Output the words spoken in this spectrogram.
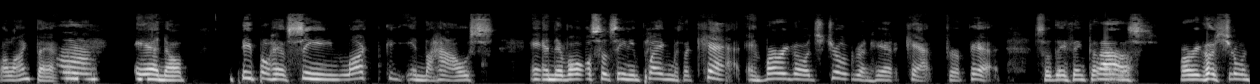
are like that, Hmm. and uh, people have seen Lucky in the house, and they've also seen him playing with a cat. And Beauregard's children had a cat for a pet, so they think that, that Wow. was Beauregard's children.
